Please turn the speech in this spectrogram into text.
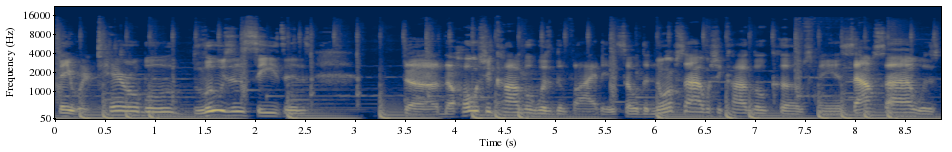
they were terrible, losing seasons the the whole Chicago was divided. So the north side was Chicago Cubs fans, south side was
